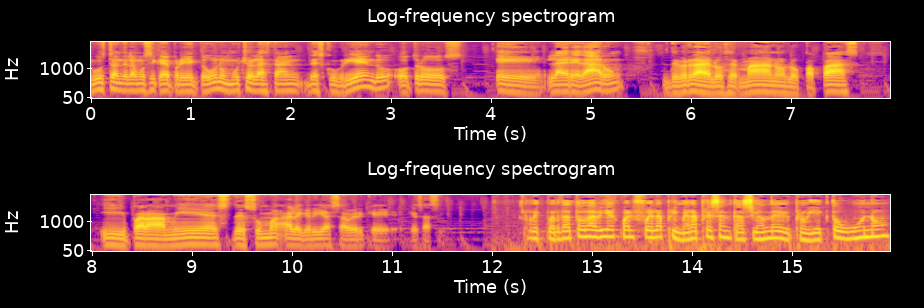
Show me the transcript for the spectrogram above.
gustan de la música de Proyecto 1. Muchos la están descubriendo, otros eh, la heredaron, de verdad, de los hermanos, los papás. Y para mí es de suma alegría saber que, que es así. ¿Recuerda todavía cuál fue la primera presentación de Proyecto 1?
